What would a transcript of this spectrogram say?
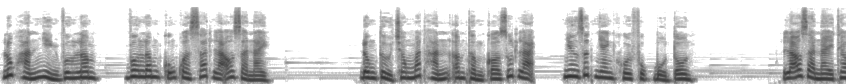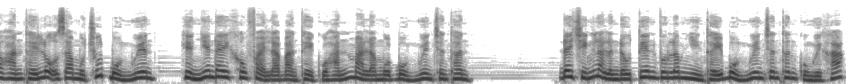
Lúc hắn nhìn Vương Lâm, Vương Lâm cũng quan sát lão già này. Đồng tử trong mắt hắn âm thầm co rút lại, nhưng rất nhanh khôi phục bổn tôn. Lão già này theo hắn thấy lộ ra một chút bổn nguyên, hiển nhiên đây không phải là bản thể của hắn mà là một bổn nguyên chân thân. Đây chính là lần đầu tiên Vương Lâm nhìn thấy bổn nguyên chân thân của người khác.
